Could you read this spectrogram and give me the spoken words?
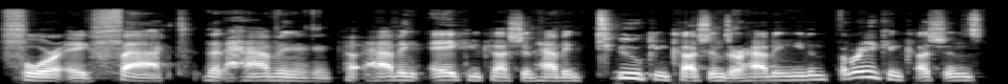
for a fact that having a having a concussion, having two concussions, or having even three concussions,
